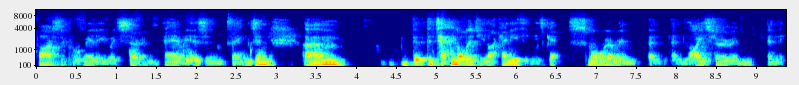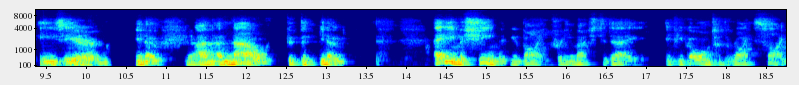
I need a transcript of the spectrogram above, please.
farcical, really, with certain areas and things, and um. The, the technology, like anything, is get smaller and, and, and lighter and, and easier, Yeah. and you know, Yeah. and and now the, the you know any machine that you buy pretty much today, if you go onto the right site,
